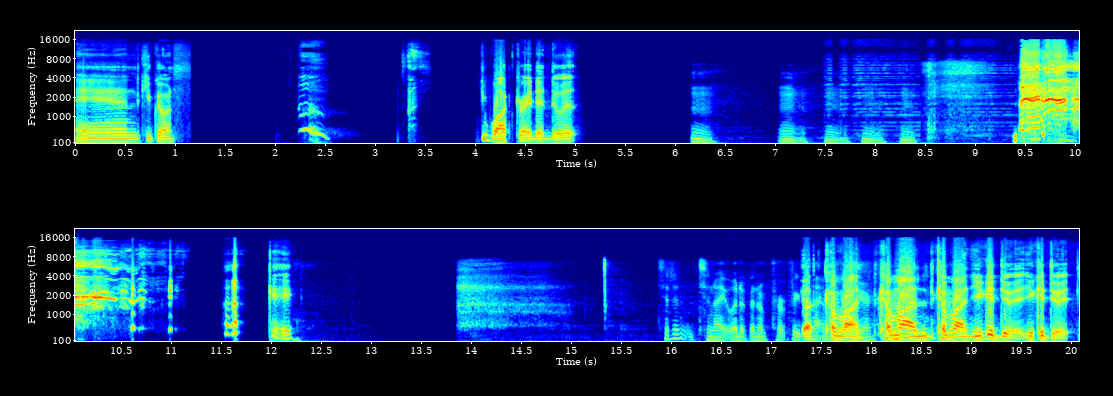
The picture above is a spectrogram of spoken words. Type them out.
And keep going. You walked right into it. Mm. Mm, mm, mm, mm. okay. Didn't tonight would have been a perfect time. come on, here. come on, come on. You could do it. You could do it.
